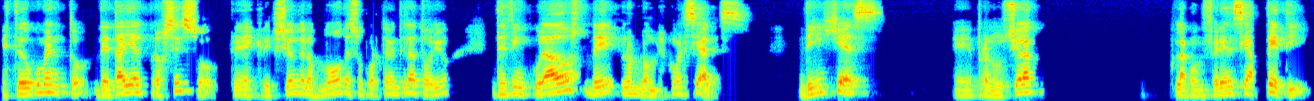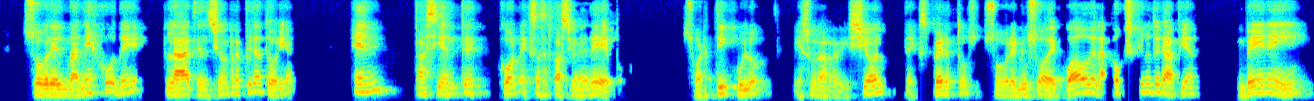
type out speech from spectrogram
Este documento detalla el proceso de descripción de los modos de soporte ventilatorio desvinculados de los nombres comerciales. Dean Hess eh, pronunció la, la conferencia PETI sobre el manejo de la atención respiratoria en pacientes con exacerbaciones de EPO. Su artículo es una revisión de expertos sobre el uso adecuado de la oxigenoterapia, BNI,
